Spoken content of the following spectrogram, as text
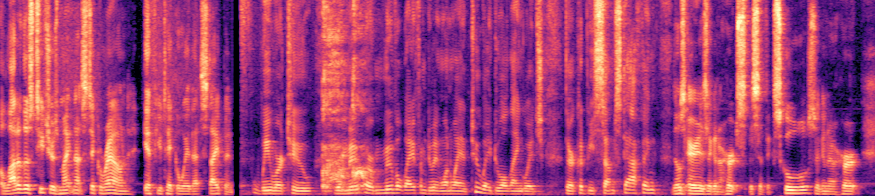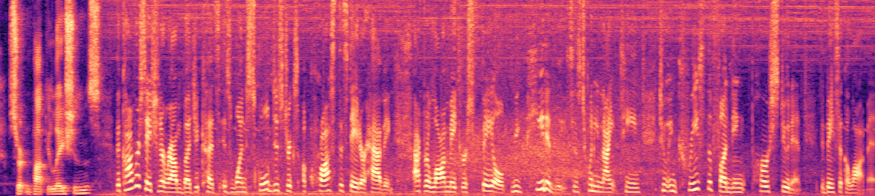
a lot of those teachers might not stick around if you take away that stipend. If we were to remove or move away from doing one way and two way dual language, there could be some staffing. Those areas are going to hurt specific schools, they're going to hurt certain populations. The conversation around budget cuts is one school districts across the state are having after lawmakers failed repeatedly since 2019 to increase the funding per student, the basic allotment.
